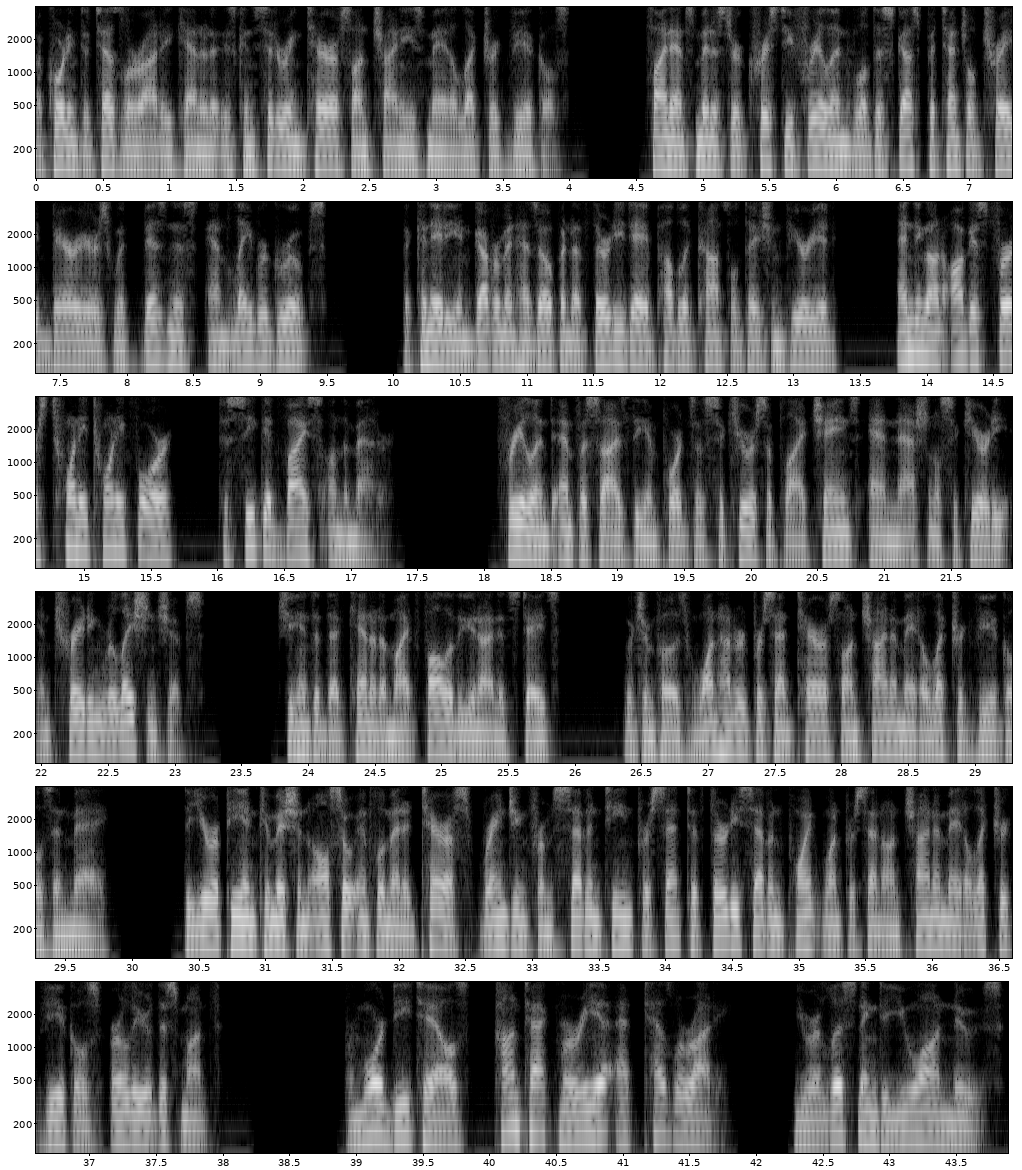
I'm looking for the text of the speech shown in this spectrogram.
According to Teslarati, Canada is considering tariffs on Chinese made electric vehicles. Finance Minister Chrystia Freeland will discuss potential trade barriers with business and labor groups. The Canadian government has opened a 30 day public consultation period, ending on August 1, 2024, to seek advice on the matter. Freeland emphasized the importance of secure supply chains and national security in trading relationships. She hinted that Canada might follow the United States, which imposed 100% tariffs on China made electric vehicles in May. The European Commission also implemented tariffs ranging from 17% to 37.1% on China made electric vehicles earlier this month. For more details, contact Maria at Teslarati. You are listening to UON News.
